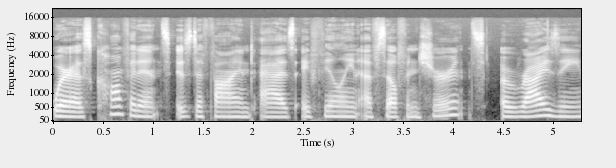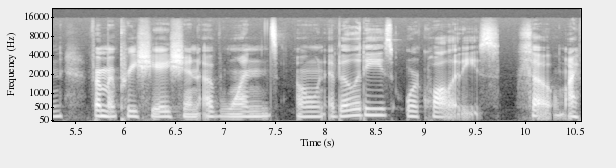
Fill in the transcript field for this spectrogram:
whereas confidence is defined as a feeling of self assurance arising from appreciation of one's own abilities or qualities. So, my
